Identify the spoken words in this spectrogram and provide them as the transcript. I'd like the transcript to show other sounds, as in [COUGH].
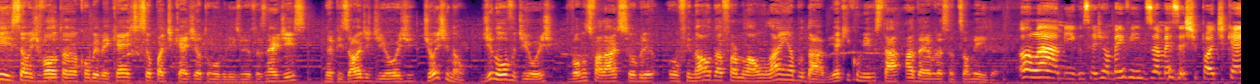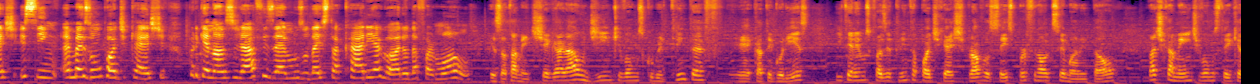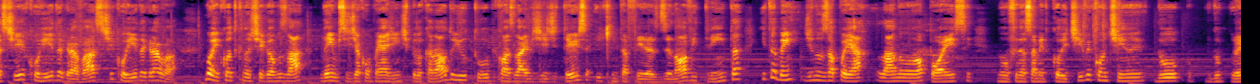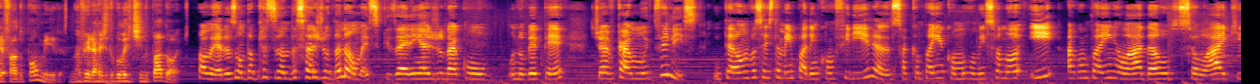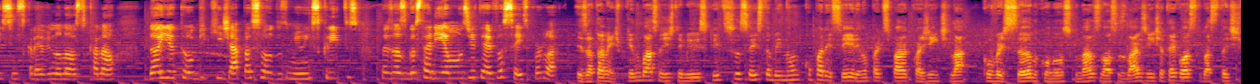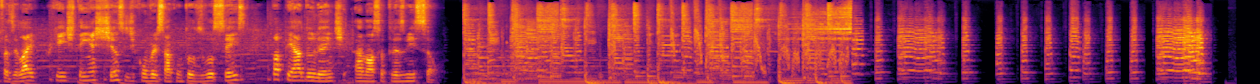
E estamos de volta com o BBcast, seu podcast de automobilismo e outras nerds. No episódio de hoje, de hoje não, de novo de hoje, vamos falar sobre o final da Fórmula 1 lá em Abu Dhabi. E aqui comigo está a Débora Santos Almeida. Olá, amigos, sejam bem-vindos a mais este podcast. E sim, é mais um podcast, porque nós já fizemos o da Stock Car e agora o da Fórmula 1. Exatamente, chegará um dia em que vamos cobrir 30 eh, categorias e teremos que fazer 30 podcasts para vocês por final de semana. Então, praticamente vamos ter que assistir corrida, gravar, assistir corrida, gravar. Bom, enquanto que nós chegamos lá, lembre-se de acompanhar a gente pelo canal do YouTube com as lives de terça e quinta-feira às 19h30 e também de nos apoiar lá no Apoia-se, no financiamento coletivo e contínuo do, do, eu ia falar do Palmeiras, na verdade do boletim do Paddock. Palmeiras não tá precisando dessa ajuda não, mas se quiserem ajudar com no BP, a gente vai ficar muito feliz. Então vocês também podem conferir essa campanha, como o Rumi falou, e acompanhem lá, dá o seu like, se inscreve no nosso canal do YouTube, que já passou dos mil inscritos, mas nós gostaríamos de ter vocês por lá. Exatamente, porque não basta a gente ter mil inscritos se vocês também não comparecerem, não participarem com a gente lá, conversando conosco nas nossas lives. A gente até gosta bastante de fazer live, porque a gente tem a chance de conversar com todos vocês, papear durante a nossa transmissão.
